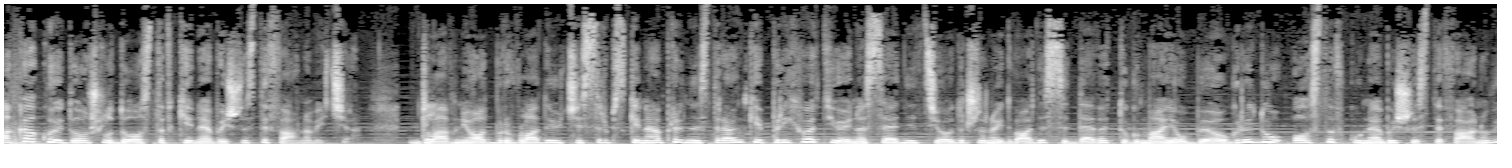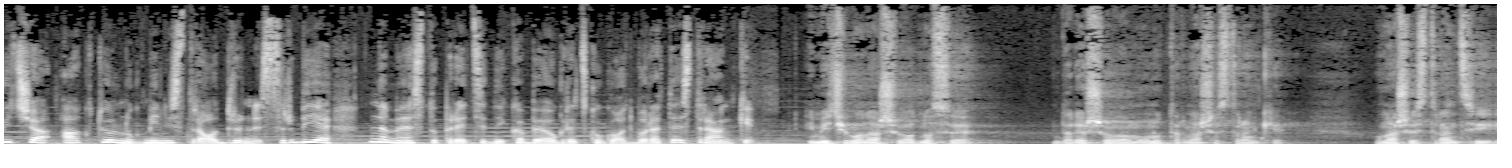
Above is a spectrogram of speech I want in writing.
A kako je došlo do ostavke Nebojša Stefanovića? Glavni odbor vladajuće Srpske napredne stranke prihvatio je na sednici održanoj 29. maja u Beogradu ostavku Nebojša Stefanovića, aktuelnog ministra odbrane Srbije, na mesto predsednika Beogradskog odbora te stranke. I mi ćemo naše odnose da rešavamo unutar naše stranke. U našoj stranci,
